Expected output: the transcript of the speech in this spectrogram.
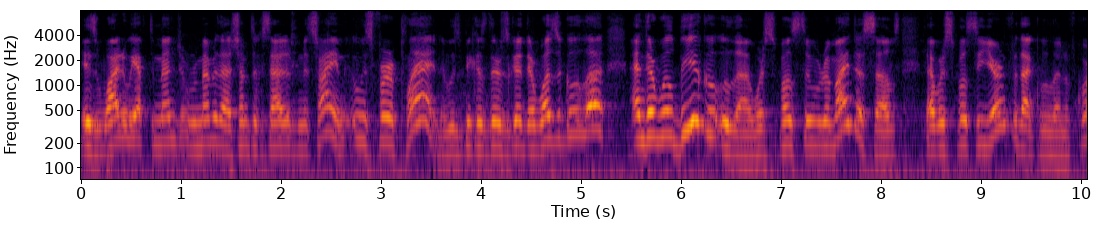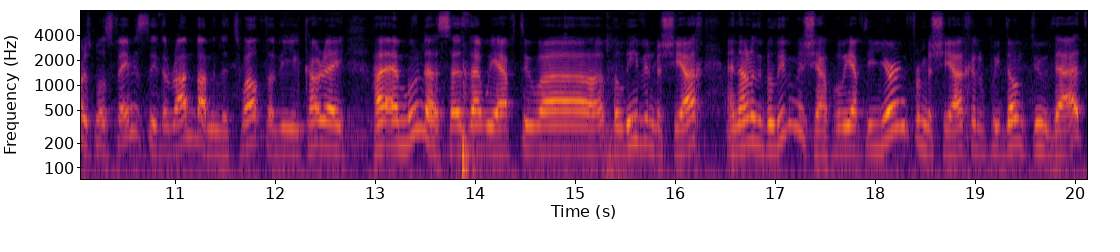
is why do we have to remember that Hashem took us out of Mitzrayim? It was for a plan. It was because there's good, there was a Gula and there will be a Gula. We're supposed to remind ourselves that we're supposed to yearn for that Gula. And of course, most famously, the Rambam in the 12th of the Yikare Ha'emuna says that we have to uh, believe in Mashiach and not only believe in Mashiach, but we have to yearn for Mashiach. And if we don't do that,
